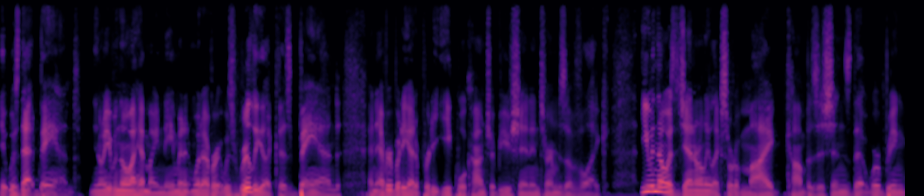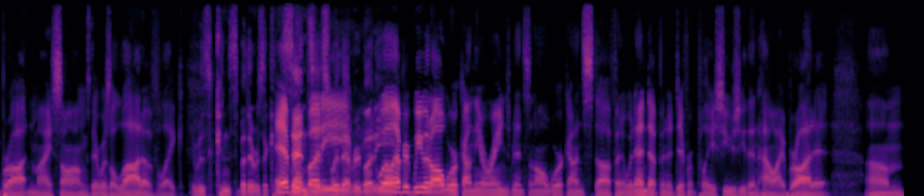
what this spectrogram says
it was that band you know even though I had my name in it and whatever it was really like this band and everybody had a pretty equal contribution in terms of like even though it's generally like sort of my compositions that were being brought in my songs there was a lot of like it was, cons- but there was a consensus with everybody. well every we would all work on the arrangements and all work on stuff and it would end up in a different place usually than how I brought it um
